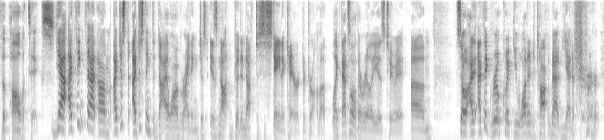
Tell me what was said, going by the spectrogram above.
the politics Yeah, I think that um I just I just think the dialogue writing just is not good enough to sustain a character drama. Like that's all there really is to it. Um so I, I think real quick you wanted to talk about Yennefer.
